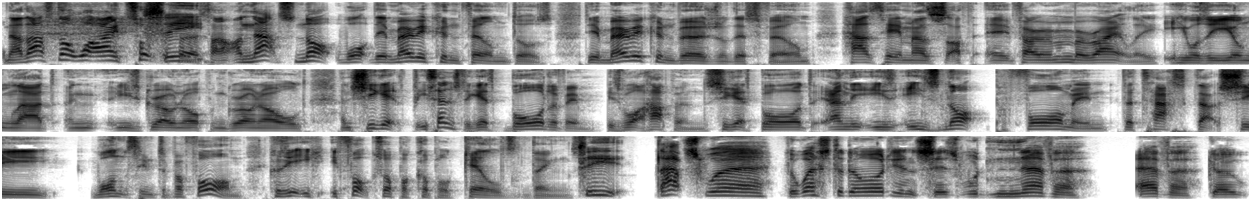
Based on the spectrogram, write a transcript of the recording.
Now that's not what I took See- the first time, and that's not what the American film does. The American version of this film has him as, if I remember rightly, he was a young lad and he's grown up and grown old, and she gets essentially gets bored of him. Is what happens. She gets bored, and he's he's not performing the task that she wants him to perform because he, he fucks up a couple of kills and things. See, that's where the Western audiences would never, ever go.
